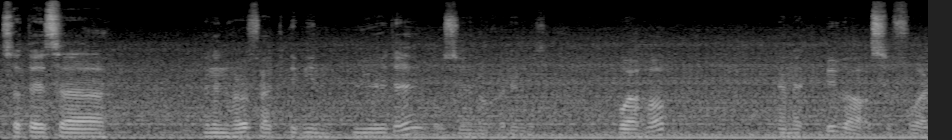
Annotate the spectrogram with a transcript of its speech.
So dass äh, einen Helfer aktivieren würde, was ich noch vorhabe, nicht überall sofort.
